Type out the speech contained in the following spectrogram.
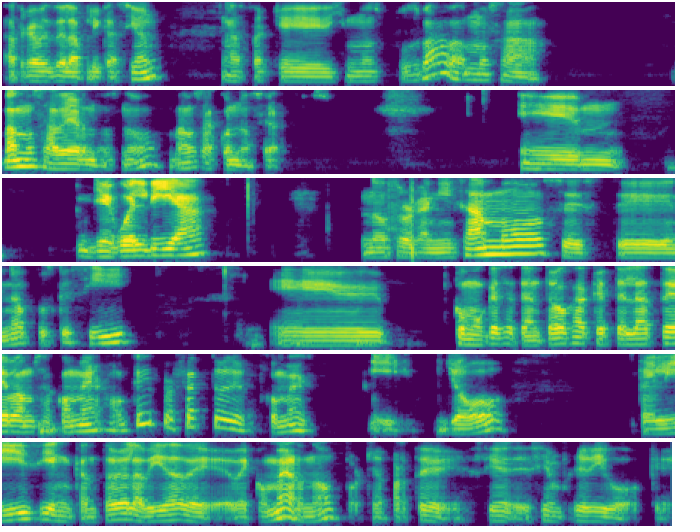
a través de la aplicación, hasta que dijimos, pues va, vamos a, vamos a vernos, ¿no? Vamos a conocernos. Em, llegó el día, nos organizamos, este, no, pues que sí, eh, como que se te antoja, que te late, vamos a comer, ok, perfecto, comer. Y yo feliz y encantado de la vida de, de comer, ¿no? Porque aparte sie- siempre digo que,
